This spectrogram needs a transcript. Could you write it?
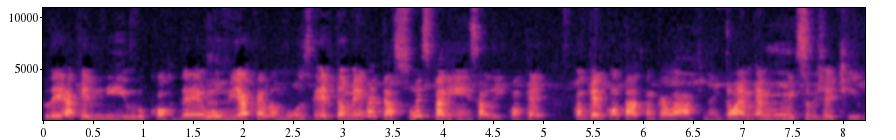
ler aquele livro, o cordel, É. ouvir aquela música, ele também vai ter a sua experiência ali com aquele, com aquele contato com aquela arte, né? Então é, é muito subjetivo.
